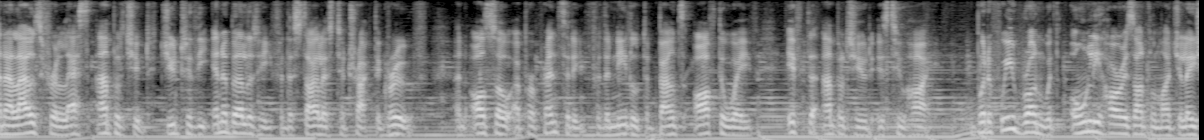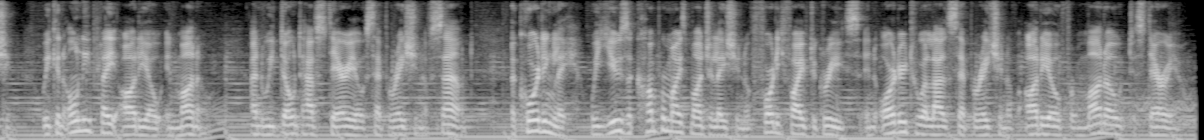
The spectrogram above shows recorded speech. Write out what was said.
and allows for less amplitude due to the inability for the stylus to track the groove, and also a propensity for the needle to bounce off the wave if the amplitude is too high. But if we run with only horizontal modulation, we can only play audio in mono, and we don't have stereo separation of sound. Accordingly, we use a compromise modulation of 45 degrees in order to allow separation of audio from mono to stereo.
